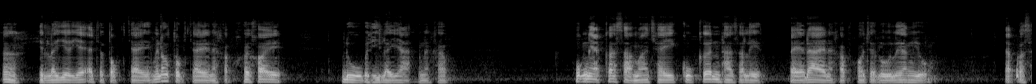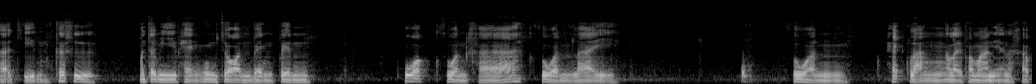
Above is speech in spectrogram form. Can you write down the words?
เออเห็นอะไรเยอะแยะอาจจะตกใจไม่ต้องตกใจนะครับ ค่อยๆ ดูไปทีละอย่างนะครับ พวกเนี้ยก็สามารถใช้ Google Translate แปลได้นะครับ พอจะรู้เรื่องอยู่ จากภาษาจีนก็คือ มันจะมีแผงวงจรแบ่งเป็นพวกส่วนขาส่วนไหล่ส่วนแพ็คหลังอะไรประมาณนี้นะครับ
